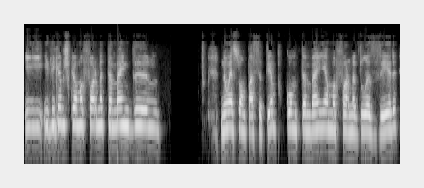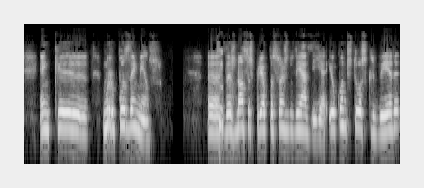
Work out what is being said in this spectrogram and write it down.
E, e digamos que é uma forma também de, não é só um passatempo, como também é uma forma de lazer em que me repousa imenso uh, das nossas preocupações do dia a dia. Eu, quando estou a escrever,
